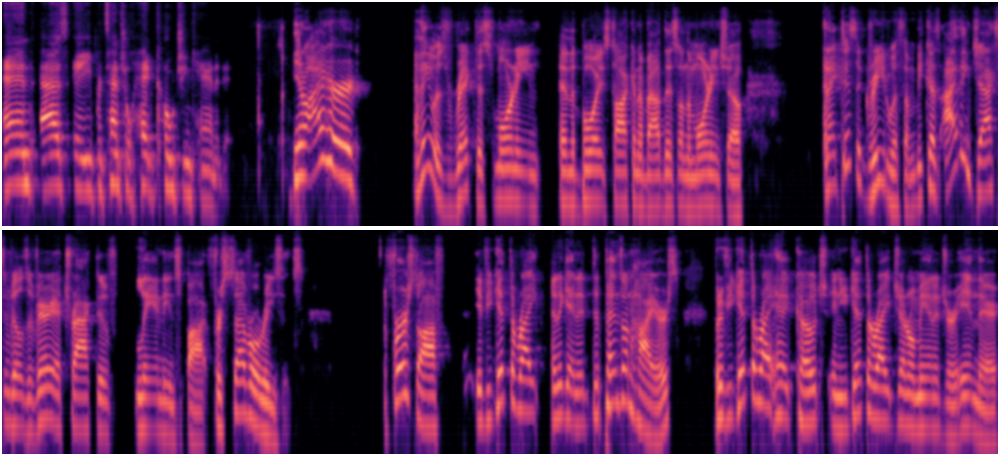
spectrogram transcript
and as a potential head coaching candidate? You know, I heard, I think it was Rick this morning and the boys talking about this on the morning show. And I disagreed with them because I think Jacksonville is a very attractive landing spot for several reasons. First off, if you get the right, and again, it depends on hires, but if you get the right head coach and you get the right general manager in there,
